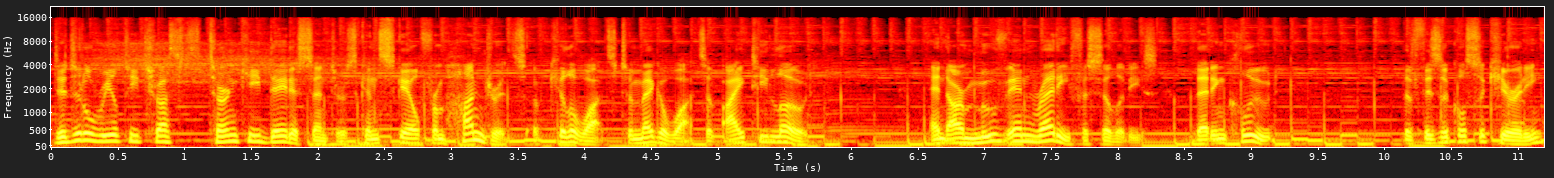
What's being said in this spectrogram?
Digital Realty Trust's turnkey data centers can scale from hundreds of kilowatts to megawatts of IT load. And are move-in ready facilities that include the physical security,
